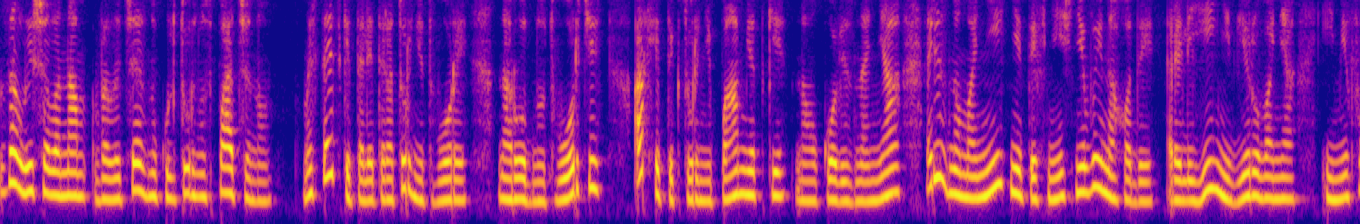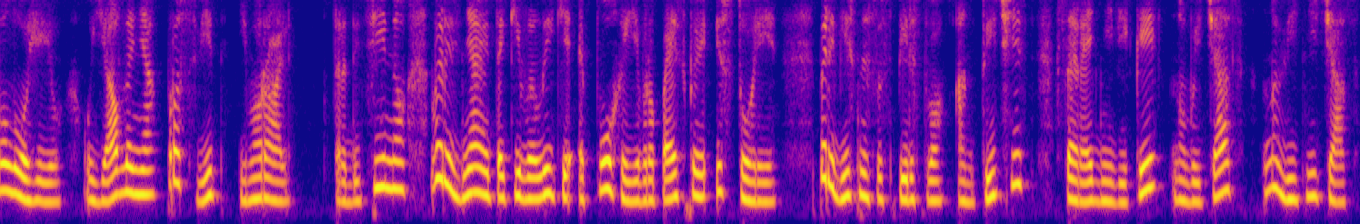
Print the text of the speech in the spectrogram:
залишила нам величезну культурну спадщину, мистецькі та літературні твори, народну творчість, архітектурні пам'ятки, наукові знання, різноманітні технічні винаходи, релігійні вірування і міфологію, уявлення про світ і мораль. Традиційно вирізняють такі великі епохи європейської історії, первісне суспільство, античність, середні віки, новий час, новітній час.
